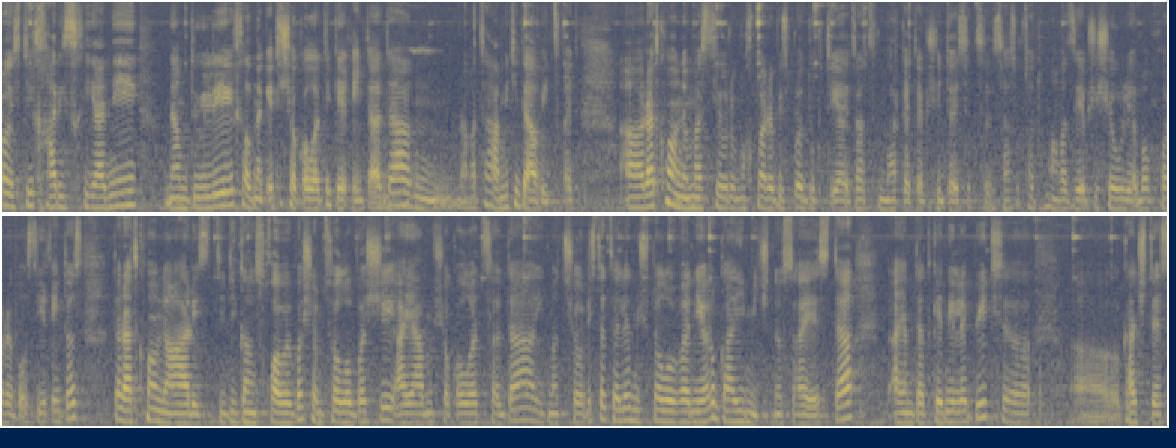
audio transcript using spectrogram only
რომ ესეთი ხარისხიანი ნამდვილი ხელნაკეთი შოკოლადი გეყიდა და რაღაცა ამითი დავიწყეთ. რა თქმა უნდა მასიური მოხმარების პროდუქტია რაც მარკეტებში და ესეც სასურსათო მაღაზიებში შეუძლია მომხმარებელს იყიდოს და რა თქმა უნდა არის დიდი განსხვავება შემცველობაში აი ამ შოკოლადსა და იმათ შორის და ძალიან მნიშვნელოვანია რომ გაიმიჯნოს აი ეს და აი ამ დადგენილებით გაჩნდეს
